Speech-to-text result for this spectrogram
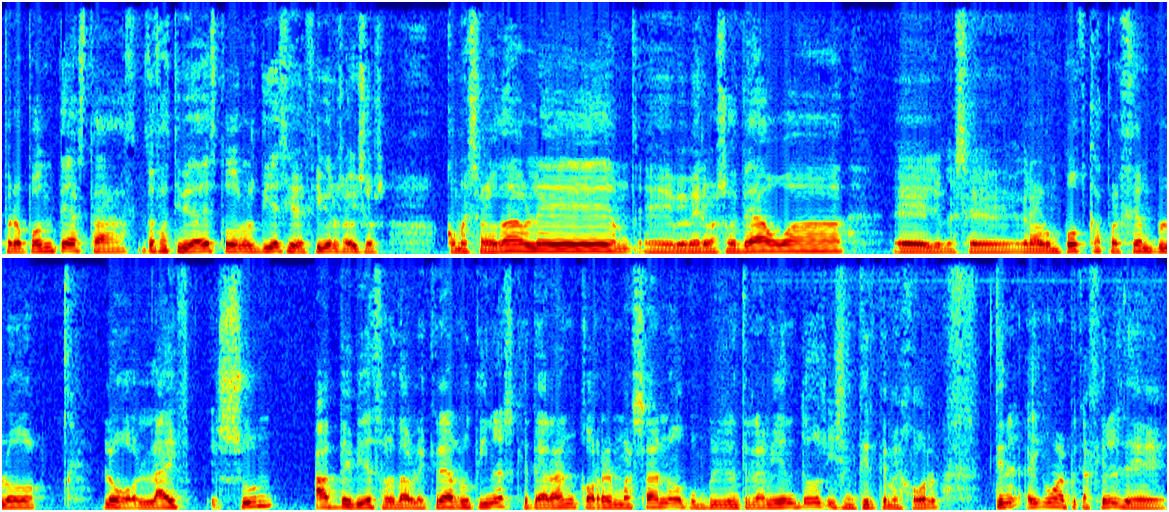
proponte hasta 12 actividades todos los días y recibe los avisos. Comer saludable, eh, beber vasos de agua, eh, yo que sé, grabar un podcast, por ejemplo. Luego, Live Soon, haz de vida saludable, crea rutinas que te harán correr más sano, cumplir entrenamientos y sentirte mejor. Tiene, hay como aplicaciones de,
